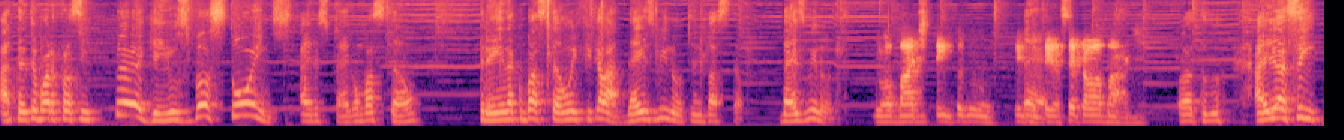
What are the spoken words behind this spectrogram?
Até tem uma hora que fala assim: peguem os bastões. Aí eles pegam o bastão, treina com o bastão e fica lá, 10 minutos de bastão. 10 minutos. E o Abad tentando, É. tentando acertar o Abad. Olha tudo. Aí assim,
